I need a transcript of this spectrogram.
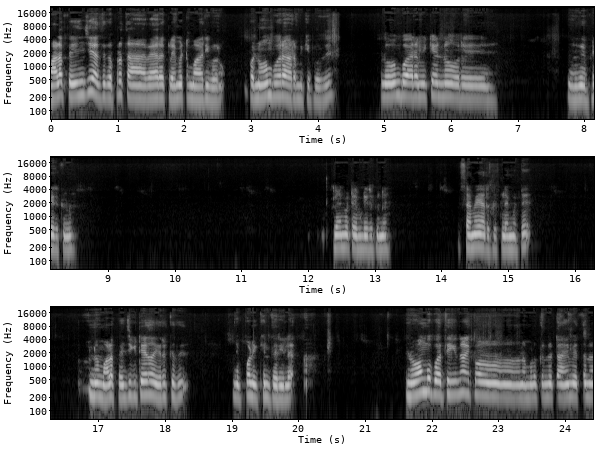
மழை பெஞ்சு அதுக்கப்புறம் த வேறு கிளைமேட் மாறி வரும். இப்போ நோன்பு வர ஆரம்பிக்க போகுது. நோன்பு ஆரம்பிக்க இன்னும் ஒரு எப்படி இருக்குன்னு? கிளைமேட் எப்படி இருக்குன்னு? செமையாக இருக்குது கிளைமேட்டு இன்னும் மழை பெஞ்சிக்கிட்டே தான் இருக்குது. எப்போ நிற்குன்னு தெரியல. நோன்பு பார்த்தீங்கன்னா இப்போ நம்மளுக்கு இன்னும் டைம் எத்தனை?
